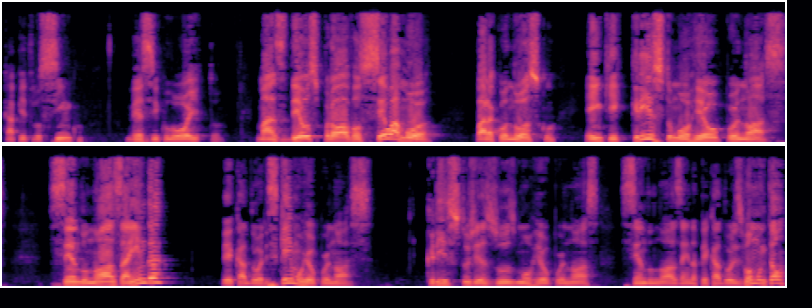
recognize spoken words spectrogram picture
Capítulo 5, versículo 8. Mas Deus prova o seu amor para conosco em que Cristo morreu por nós, sendo nós ainda pecadores. Quem morreu por nós? Cristo Jesus morreu por nós, sendo nós ainda pecadores. Vamos então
